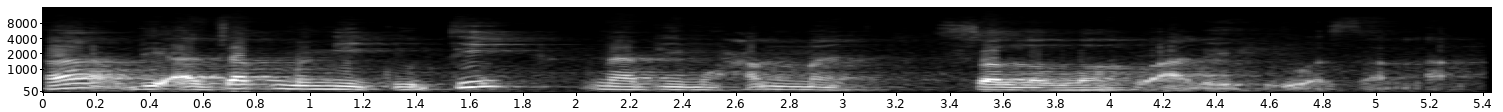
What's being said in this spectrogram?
nah, diajak mengikuti Nabi Muhammad Sallallahu Alaihi Wasallam.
